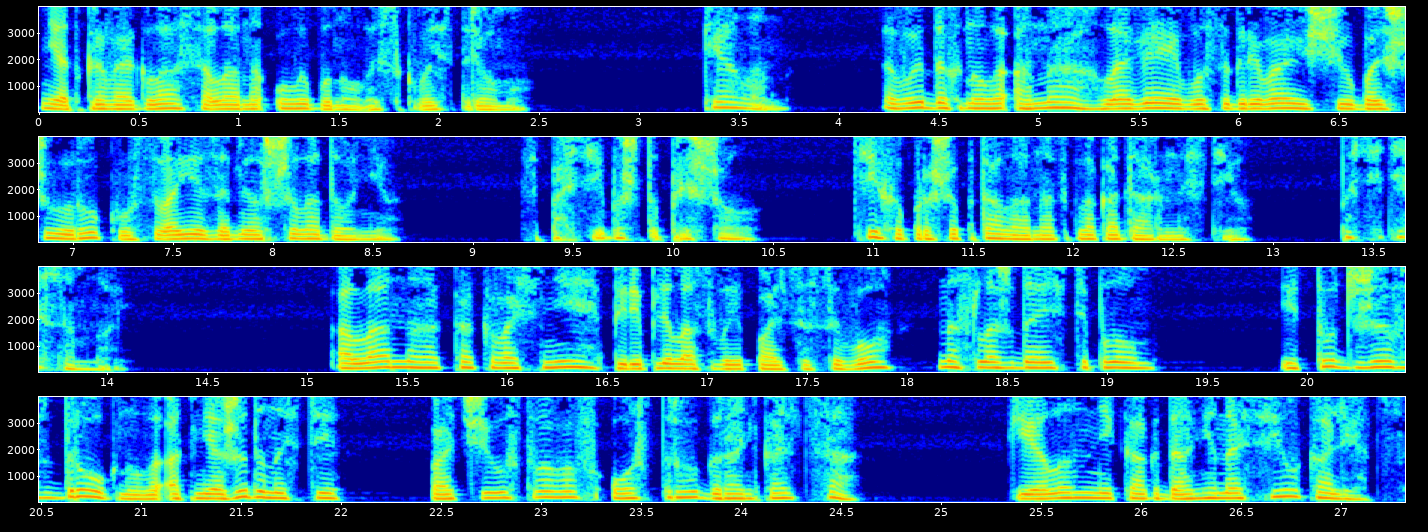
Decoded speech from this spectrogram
Не открывая глаз, Алана улыбнулась сквозь дрему. «Келлан», — выдохнула она, ловя его согревающую большую руку своей замерзшей ладонью. «Спасибо, что пришел», — тихо прошептала она с благодарностью. «Посиди со мной». Алана, как во сне, переплела свои пальцы с его, наслаждаясь теплом, и тут же вздрогнула от неожиданности, почувствовав острую грань кольца. Келан никогда не носил колец.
